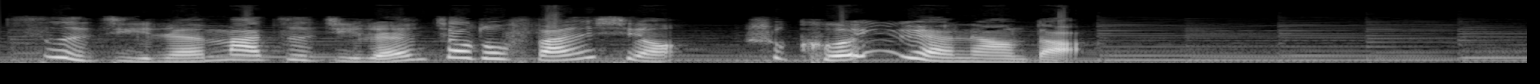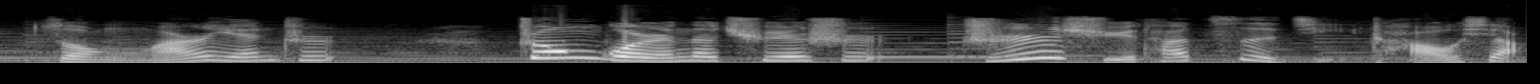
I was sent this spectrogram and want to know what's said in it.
自己人骂自己人叫做反省，是可以原谅的。总而言之，中国人的缺失。只许他自己嘲笑。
